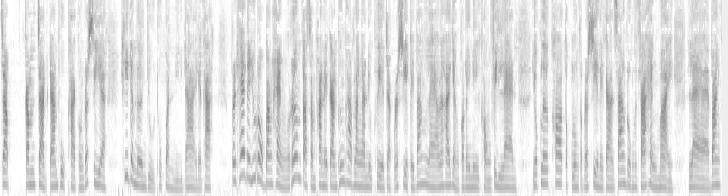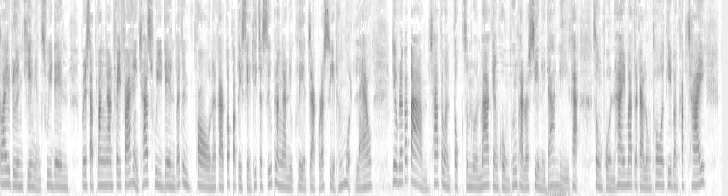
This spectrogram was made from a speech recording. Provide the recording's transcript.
จะ กำจัดการผูกขาดของรัสเซียที่ดำเนินอยู่ทุกวันนี้ได้นะคะ ประเทศในยุโรปบางแห่งเริ่มตัดสัมพันธ์ในการพึ่งพาพลังงานนิวเคลียร์จากรัสเซียไปบ้างแล้วนะคะ อย่างกรณีของฟินแลนด์ ยกเลิกข้อตกลงกับรัสเซียในการสร้างโรงไฟฟ้าแห่งใหม่ และบ้านใกล้เรือนเคียงอย่างสวีเดน บริษัทพลังงานไฟฟ้าแห่งชาติสวีเดน Vattenfall นะคะก็ปฏิเสธที่จะซื้อพลังงานนิวเคลียร์จากรัสเซียทั้งหมดแล้วอย่างไรก็ตามชาติตะวันตกจำนวนมากยังคงพึ่งพารัสเซียในด้านนี้ค่ะ ส่งผลให้มาตรการลงโทษที่บังคับใช้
